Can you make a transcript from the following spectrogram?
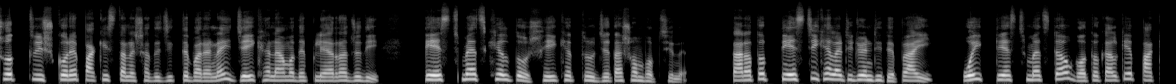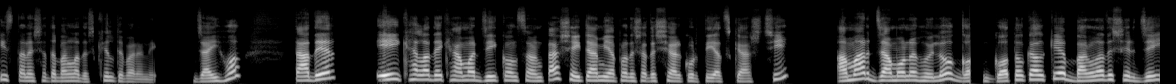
ছত্রিশ করে পাকিস্তানের সাথে জিততে পারে নাই, যেইখানে আমাদের প্লেয়াররা যদি টেস্ট ম্যাচ খেলতো, সেই ক্ষেত্রেও জেতা সম্ভব ছিল। তারা তো টেস্টই খেলা টি টোয়েন্টিতে প্রায়ই। ওই টেস্ট ম্যাচটাও গতকালকে পাকিস্তানের সাথে বাংলাদেশ খেলতে পারেনি। যাই হোক, তাদের এই খেলা দেখে আমার যেই কনসার্নটা সেইটা আমি আপনাদের সাথে শেয়ার করতে আজকে আসছি। আমার যা মনে হইল গতকালকে বাংলাদেশের যেই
